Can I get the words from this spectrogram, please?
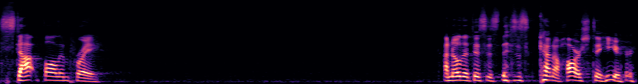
stop falling prey I know that this is, this is kind of harsh to hear.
